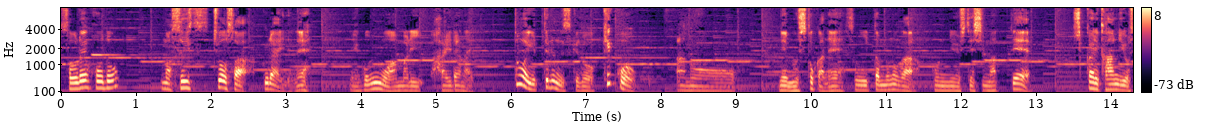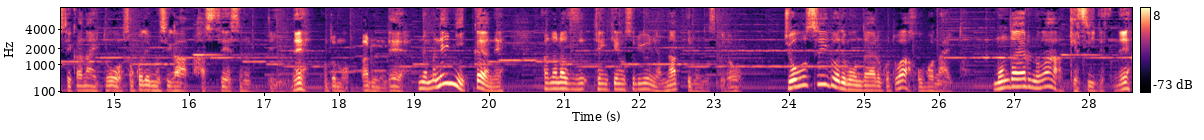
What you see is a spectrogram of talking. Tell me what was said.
それほど、まあ、水質調査ぐらいでね、えー、ゴミもあんまり入らない。とは言ってるんですけど、結構、あのー、ね、虫とかね、そういったものが混入してしまって、しっかり管理をしていかないと、そこで虫が発生するっていうね、こともあるんで、でまあ、年に1回はね、必ず点検をするようにはなってるんですけど、上水道で問題あることはほぼないと。問題あるのは下水ですね。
